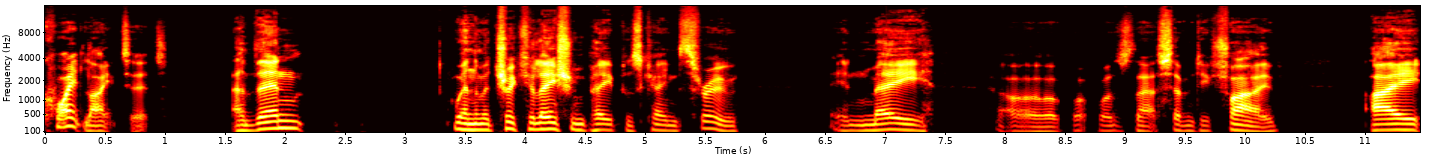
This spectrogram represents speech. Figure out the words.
Quite liked it, and then when the matriculation papers came through in May, uh, what was that, 75, I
